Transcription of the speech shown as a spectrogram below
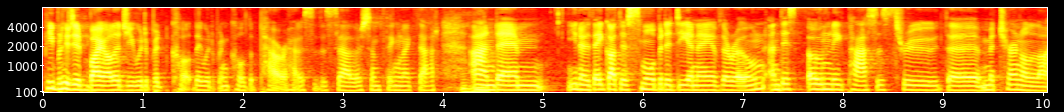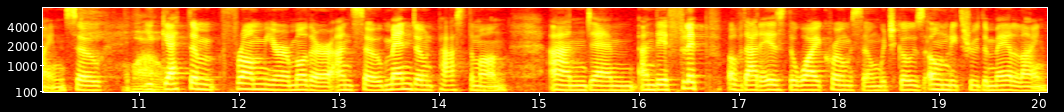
people who did biology would have been called, they would have been called the powerhouse of the cell or something like that. And um, you know they got this small bit of DNA of their own, and this only passes through the maternal line. So Wow. you get them from your mother, and so men don't pass them on. And um, and the flip of that is the Y chromosome, which goes only through the male line,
